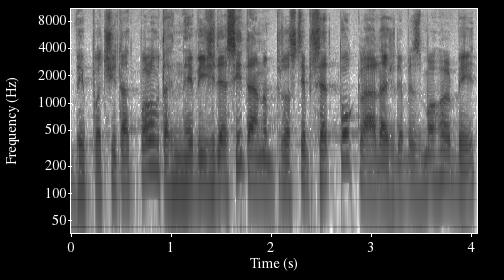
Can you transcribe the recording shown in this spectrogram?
vypočítat polohu, tak nevíš, kde jsi tam, no prostě předpokládáš, kde bys mohl být.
